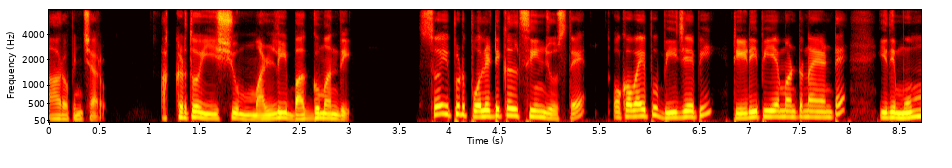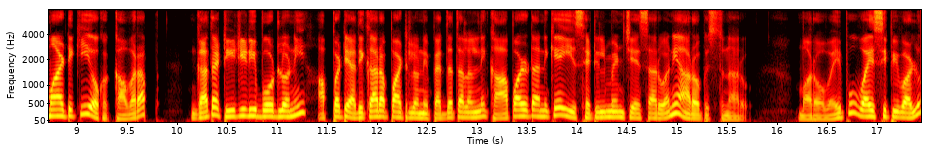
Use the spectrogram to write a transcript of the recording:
ఆరోపించారు. అక్కడితో ఈ ఇష్యూ మళ్ళీ బగ్గుమంది. సో ఇప్పుడు పొలిటికల్ సీన్ చూస్తే ఒకవైపు బీజేపీ టీడీపీ ఏమంటున్నాయంటే ఇది ముమ్మాటికి ఒక కవరప్. గత టీటీడీ బోర్డులోని అప్పటి అధికార పార్టీలోని పెద్దతలల్ని కాపాడటానికే ఈ సెటిల్మెంట్ చేశారు అని ఆరోపిస్తున్నారు. మరోవైపు వైసీపీ వాళ్ళు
